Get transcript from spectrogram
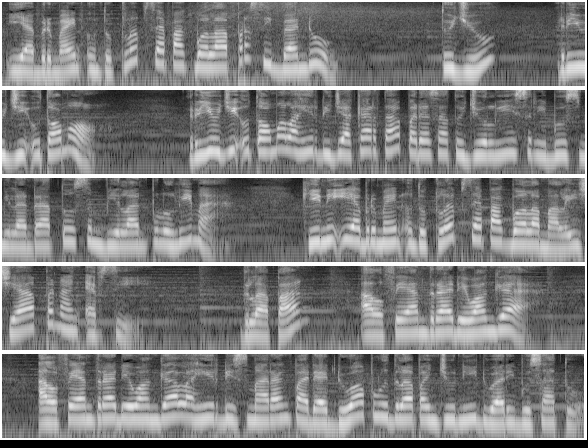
ia bermain untuk klub sepak bola Persib Bandung. 7. Ryuji Utomo Ryuji Utomo lahir di Jakarta pada 1 Juli 1995. Kini ia bermain untuk klub sepak bola Malaysia Penang FC. 8. Alfeandra Dewangga Alfeandra Dewangga lahir di Semarang pada 28 Juni 2001.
